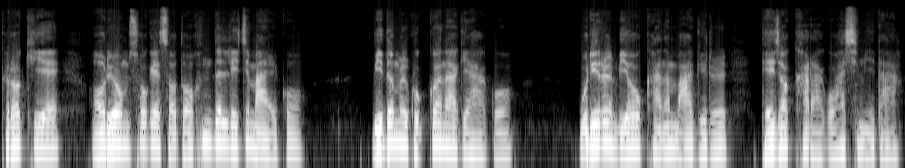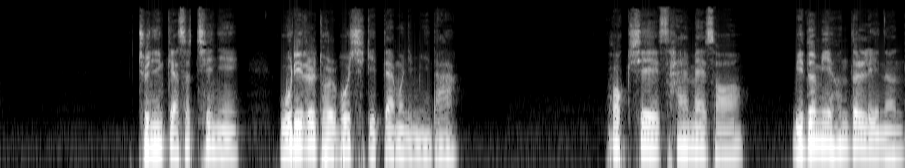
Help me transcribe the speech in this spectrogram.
그렇기에 어려움 속에서도 흔들리지 말고 믿음을 굳건하게 하고 우리를 미혹하는 마귀를 대적하라고 하십니다. 주님께서 친히 우리를 돌보시기 때문입니다. 혹시 삶에서 믿음이 흔들리는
